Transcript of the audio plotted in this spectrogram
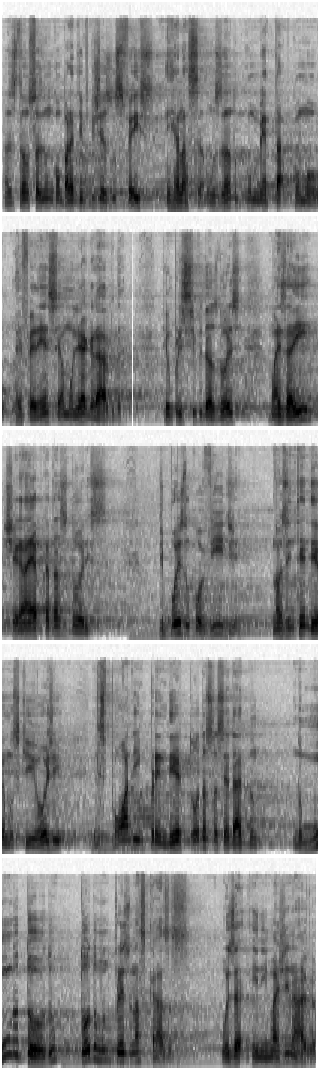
Nós estamos fazendo um comparativo que Jesus fez em relação, usando como, meta, como referência a mulher grávida. Tem o princípio das dores, mas aí chega na época das dores. Depois do Covid, nós entendemos que hoje eles podem prender toda a sociedade no, no mundo todo, todo mundo preso nas casas, coisa inimaginável.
